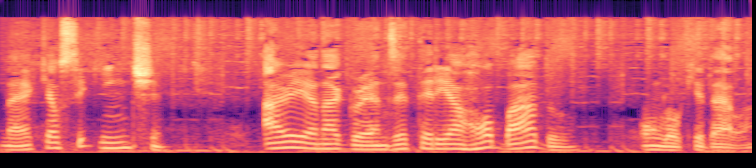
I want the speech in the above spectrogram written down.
né, que é o seguinte... Ariana Grande teria roubado um look dela.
